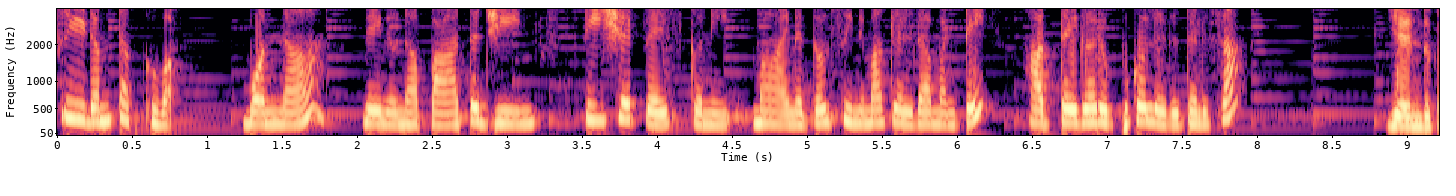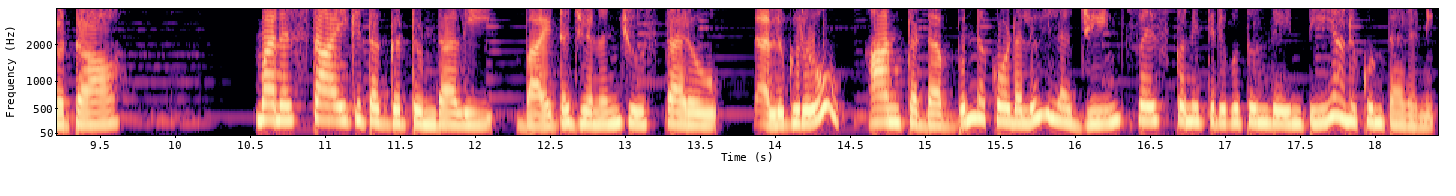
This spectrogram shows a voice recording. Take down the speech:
ఫ్రీడమ్ తక్కువ. మొన్న నేను నా పాత జీన్స్ టీషర్ట్ వేసుకుని మా ఆయనతో సినిమాకి వెళ్దామంటే అత్తయ్య గారు ఒప్పుకోలేదు తెలుసా? ఎందుకటా? మన స్థాయికి తగ్గట్టుండాలి. బయట జనం చూస్తారు. నలుగురు అంత డబ్బున్న కోడలు ఇలా జీన్స్ వేసుకుని తిరుగుతుందేంటి అనుకుంటారని.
